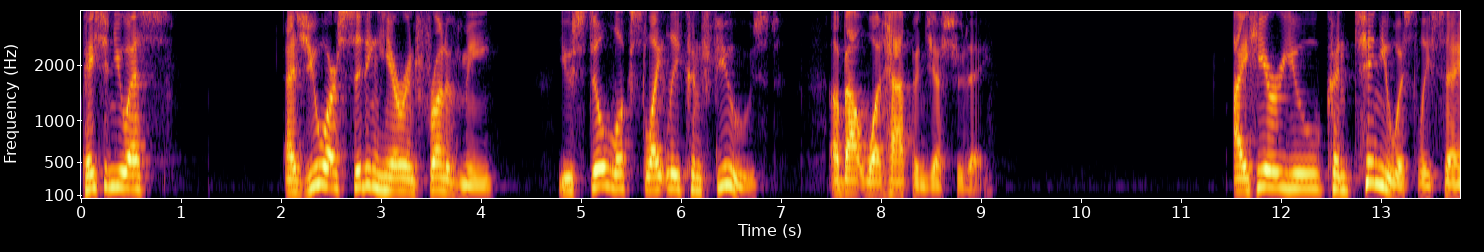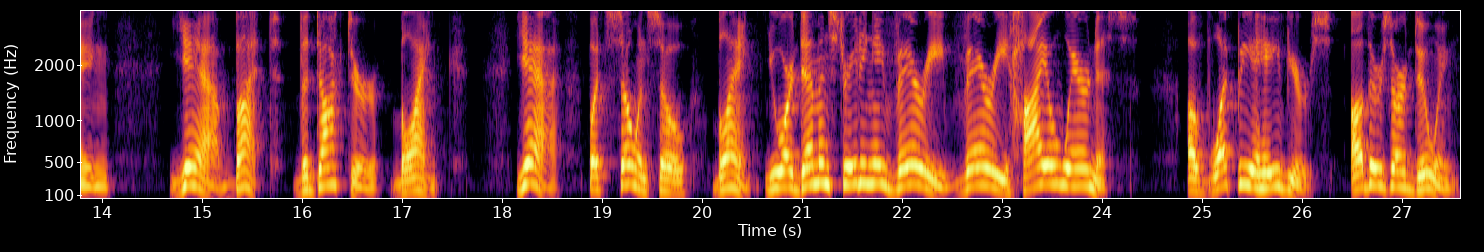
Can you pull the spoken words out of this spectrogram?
Patient US, as you are sitting here in front of me, you still look slightly confused about what happened yesterday. I hear you continuously saying, Yeah, but the doctor blank. Yeah, but so and so blank. You are demonstrating a very, very high awareness of what behaviors others are doing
